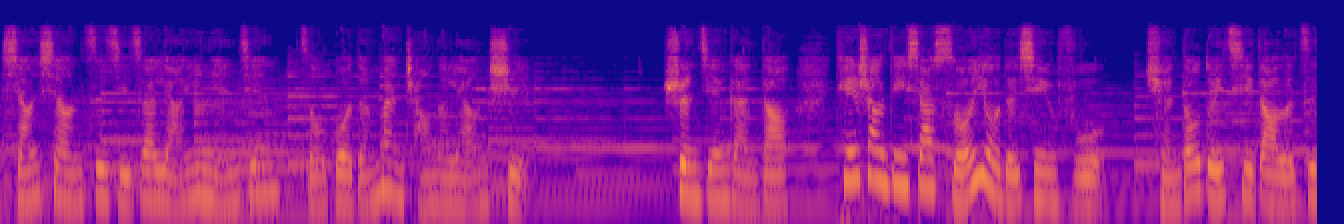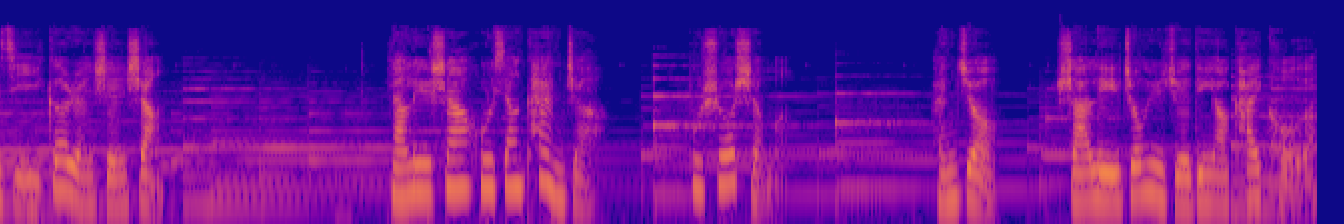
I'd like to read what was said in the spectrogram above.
想想自己在两亿年间走过的漫长的两尺。瞬间感到天上地下所有的幸福全都堆砌到了自己一个人身上。两粒沙互相看着，不说什么。很久，沙粒终于决定要开口了。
